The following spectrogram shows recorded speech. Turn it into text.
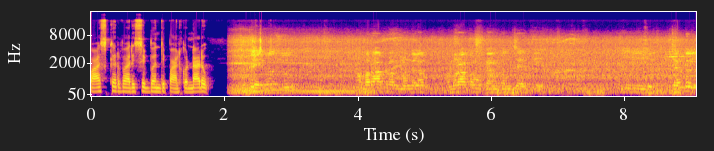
భాస్కర్ వారి సిబ్బంది పాల్గొన్నారు. అమరాపురం మండలం అమరాపురం గ్రామ పంచాయతీ ఈ జనరల్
